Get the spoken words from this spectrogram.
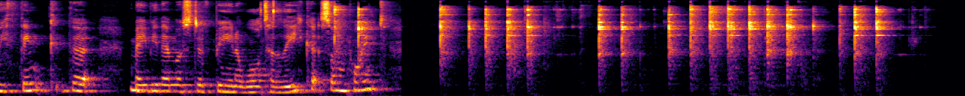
We think that maybe there must have been a water leak at some point.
